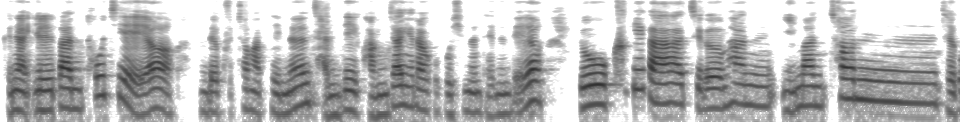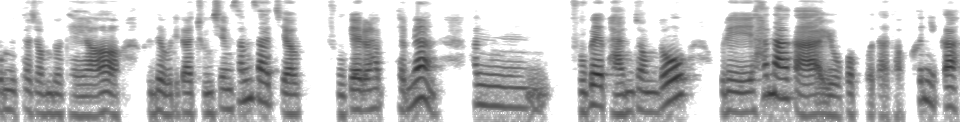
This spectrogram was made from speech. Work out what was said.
그냥 일반 토지예요. 근데 구청 앞에 있는 잔디 광장이라고 보시면 되는데요. 요 크기가 지금 한 2만 1000 제곱미터 정도 돼요. 근데 우리가 중심 3, 4 지역 두 개를 합하면 한 두 배 반 정도 우리 하나가 요것보다 더 크니까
